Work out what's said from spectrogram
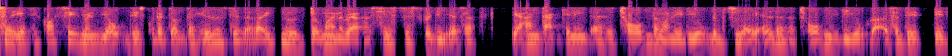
så jeg kan godt se, men jo, det er sgu da dumt at helvedes det. Der er ikke noget dummere end at være racistisk, fordi altså, jeg har engang kendt en, der hedder Torben, der var en idiot. Det betyder ikke, at alle, der hedder Torben, idioter. Altså, det, det,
